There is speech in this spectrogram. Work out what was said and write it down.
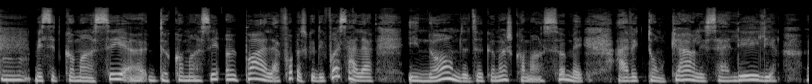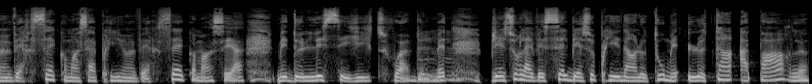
Mm-hmm. Mais c'est de commencer, euh, de commencer un pas à la fois, parce que des fois, ça a l'air énorme de dire comment je commence ça, mais avec ton cœur, laisser aller, lire un verset, commencer à prier un verset, commencer à, mais de l'essayer, tu vois, de le mm-hmm. mettre, bien sûr, la vaisselle, bien sûr, prier dans l'auto, mais le temps à part, là.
